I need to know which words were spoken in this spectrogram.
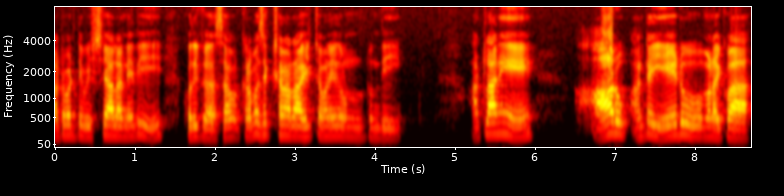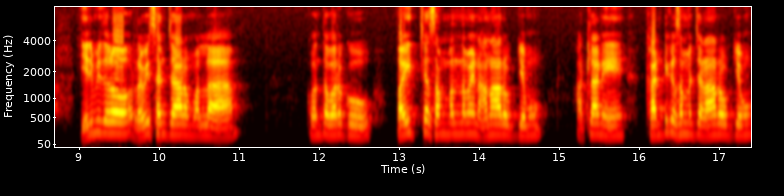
అటువంటి విషయాలు అనేది కొద్దిగా క్రమశిక్షణ రాహిత్యం అనేది ఉంటుంది. అట్లానే ఆరు అంటే ఏడు మన యొక్క ఎనిమిదిలో రవి సంచారం వల్ల కొంతవరకు పైత్య సంబంధమైన అనారోగ్యము అట్లానే కంటికి సంబంధించిన అనారోగ్యము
